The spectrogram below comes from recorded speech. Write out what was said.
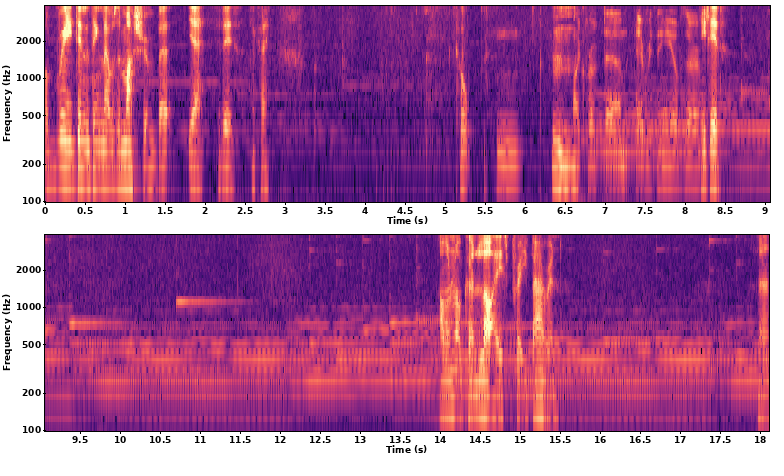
I really didn't think that was a mushroom, but yeah, it is. Okay. Cool. Hmm. Hmm. Mike wrote down everything he observed. He did. I'm not going to lie, it's pretty barren. Ah,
